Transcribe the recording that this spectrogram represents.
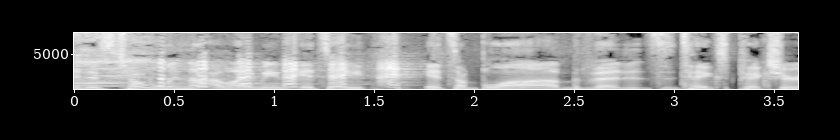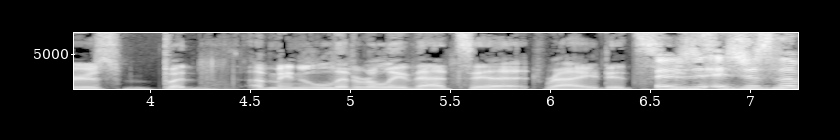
it is totally not. I mean, it's a it's a blob that it takes pictures, but I mean, literally, that's it, right? It's, it's it's, just the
